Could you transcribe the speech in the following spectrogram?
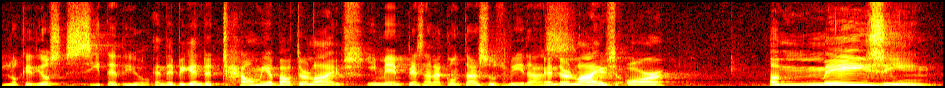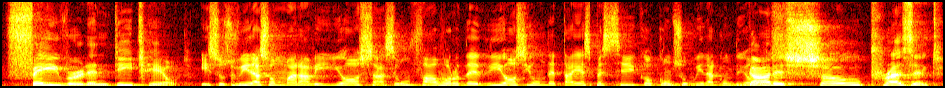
lo que Dios sí te dio. And they begin to tell me about their lives, Y me empiezan a contar sus vidas. and their lives are amazing, favored, and detailed. y sus vidas son maravillosas, un favor de Dios y un detalle específico con su vida con Dios. God is so present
